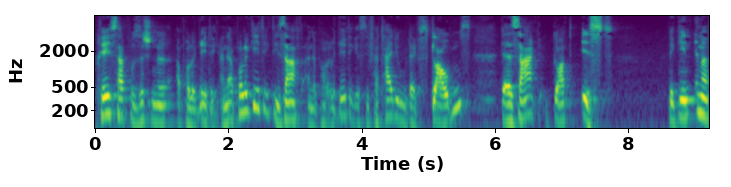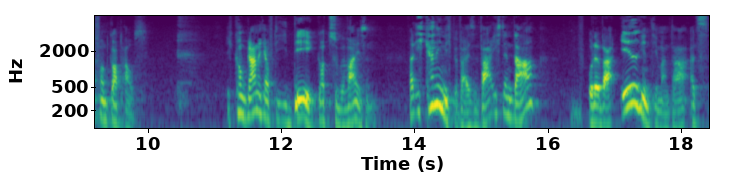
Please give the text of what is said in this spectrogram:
Presuppositional Apologetik. Eine Apologetik, die sagt, eine Apologetik ist die Verteidigung des Glaubens, der sagt, Gott ist. Wir gehen immer von Gott aus. Ich komme gar nicht auf die Idee, Gott zu beweisen. Weil ich kann ihn nicht beweisen. War ich denn da? Oder war irgendjemand da, als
